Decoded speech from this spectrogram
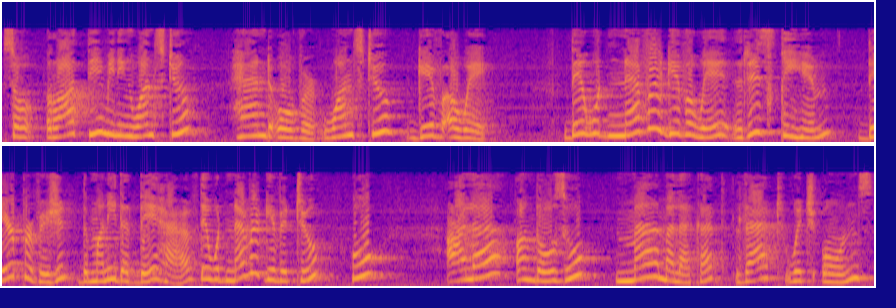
So Raddi meaning wants to hand over, wants to give away. They would never give away rizqihim, their provision, the money that they have, they would never give it to who? Allah on those who Ma malakat, that which owns,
